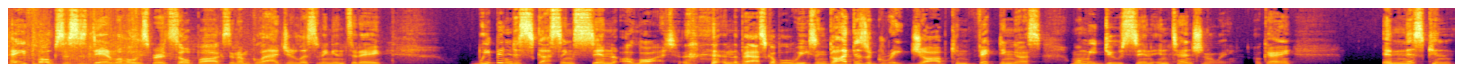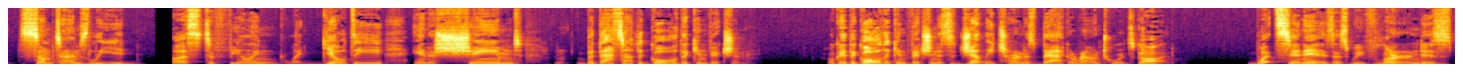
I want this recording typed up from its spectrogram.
Hey, folks, this is Dan with Holy Spirit Soapbox, and I'm glad you're listening in today. We've been discussing sin a lot in the past couple of weeks, and God does a great job convicting us when we do sin intentionally, okay? And this can sometimes lead us to feeling like guilty and ashamed, but that's not the goal of the conviction. Okay, the goal of the conviction is to gently turn us back around towards God. What sin is, as we've learned, is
